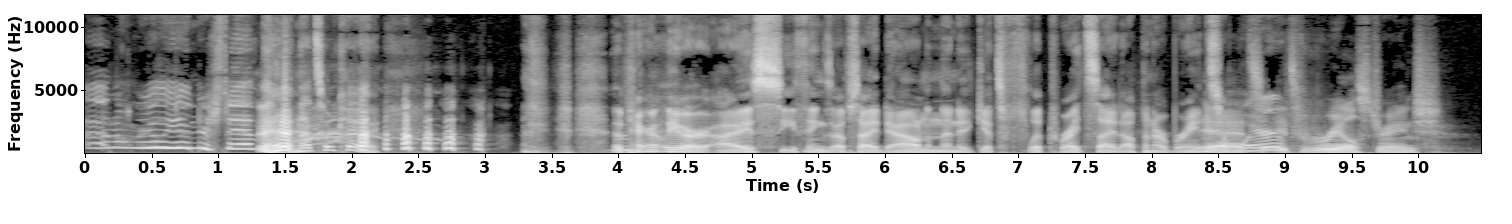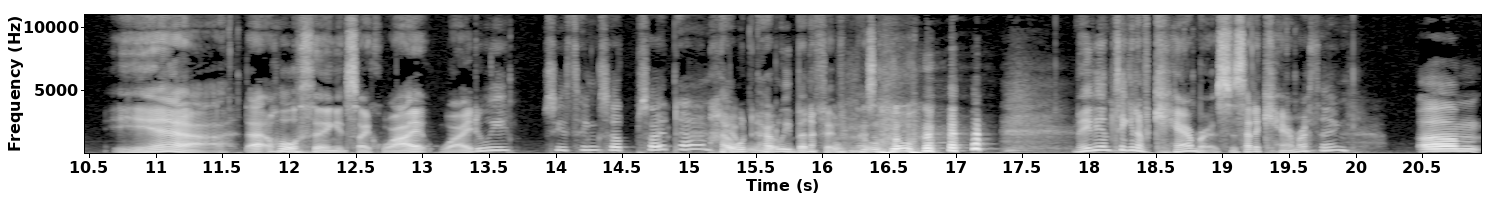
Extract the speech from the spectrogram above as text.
I don't really understand that, and that's okay. Apparently, our eyes see things upside down, and then it gets flipped right side up in our brain Yeah, it's, it's real strange. Yeah, that whole thing. It's like, why? Why do we see things upside down? How Yeah, would, how do we benefit from this? Maybe I'm thinking of cameras. Is that a camera thing? um,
